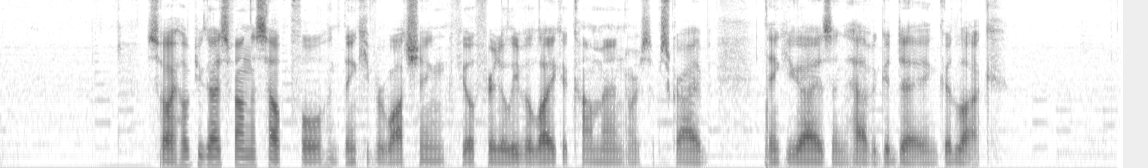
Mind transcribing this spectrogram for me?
So I hope you guys found this helpful and thank you for watching. Feel free to leave a like, a comment, or subscribe. Thank you guys and have a good day and good luck.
